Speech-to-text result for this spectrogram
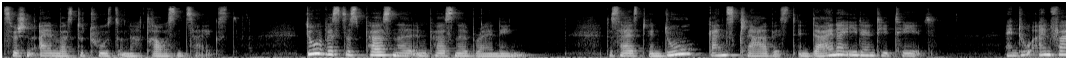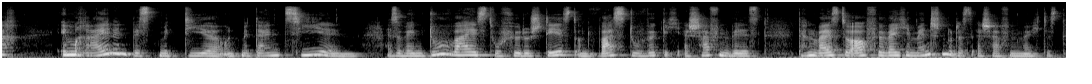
zwischen allem, was du tust und nach draußen zeigst. Du bist das Personal in Personal Branding. Das heißt, wenn du ganz klar bist in deiner Identität, wenn du einfach im Reinen bist mit dir und mit deinen Zielen, also wenn du weißt, wofür du stehst und was du wirklich erschaffen willst, dann weißt du auch, für welche Menschen du das erschaffen möchtest.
